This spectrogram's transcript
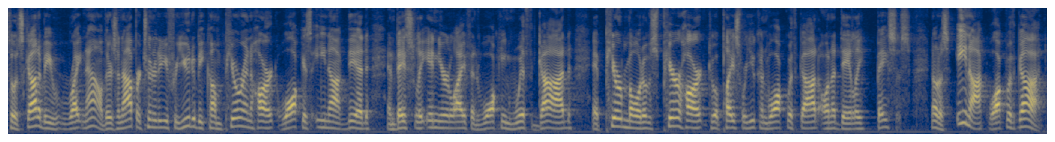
So it's got to be right now. There's an opportunity for you to become pure in heart, walk as Enoch did, and basically in your life and walking with God at pure motives, pure heart, to a place where you can walk with God on a daily basis. Notice, Enoch walked with God.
